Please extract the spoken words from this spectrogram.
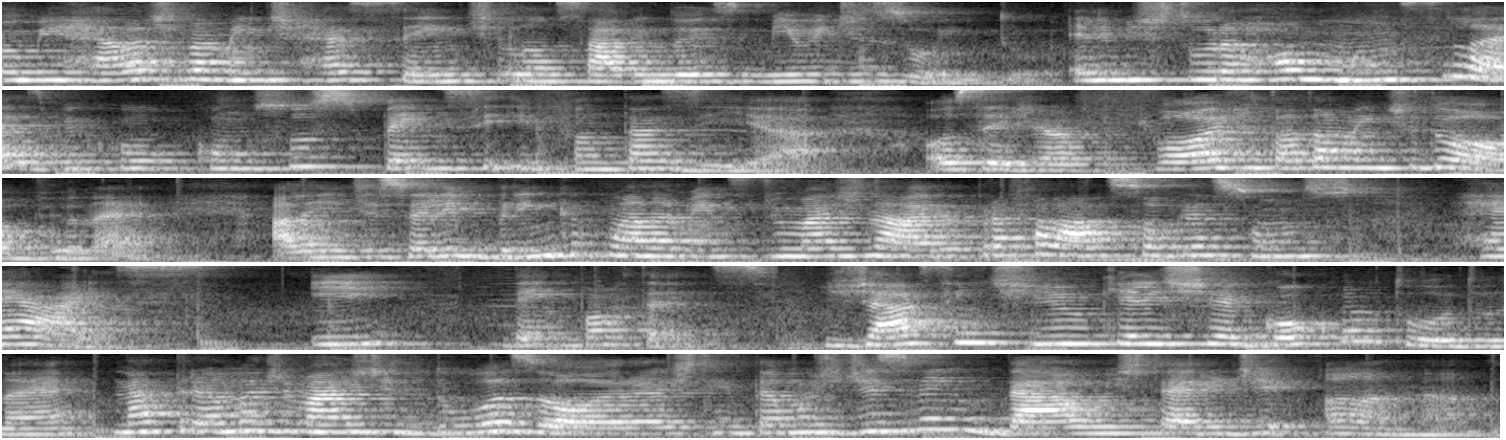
Filme relativamente recente, lançado em 2018. Ele mistura romance lésbico com suspense e fantasia, ou seja, foge totalmente do óbvio, né? Além disso, ele brinca com elementos do imaginário para falar sobre assuntos reais e bem importantes. Já sentiu que ele chegou com tudo, né? Na trama de mais de duas horas, tentamos desvendar o mistério de Ana,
